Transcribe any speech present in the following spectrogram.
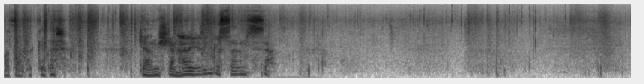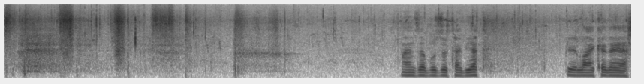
Pazarlık kadar. Gelmişken her yerini gösteririm size. Bence bu cür təbiət bir like'a değer.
